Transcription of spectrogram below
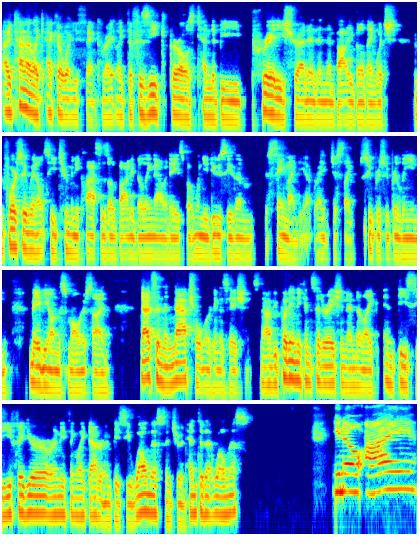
I kind of like echo what you think, right? Like the physique girls tend to be pretty shredded and then bodybuilding, which unfortunately we don't see too many classes of bodybuilding nowadays, but when you do see them, the same idea, right? Just like super, super lean, maybe on the smaller side. That's in the natural organizations. Now, have you put any consideration into like NPC figure or anything like that, or NPC wellness, since you had hinted at wellness? You know, I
